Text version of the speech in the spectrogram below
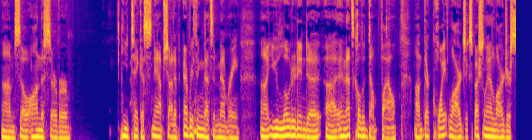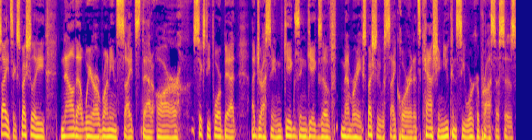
Um, so on the server, you take a snapshot of everything that's in memory. Uh, you load it into, uh, and that's called a dump file. Um, they're quite large, especially on larger sites, especially now that we are running sites that are 64 bit addressing gigs and gigs of memory, especially with Sitecore and its caching. You can see worker processes,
